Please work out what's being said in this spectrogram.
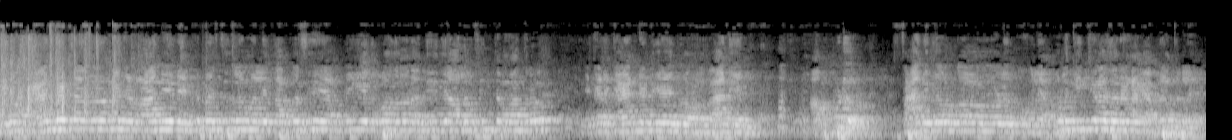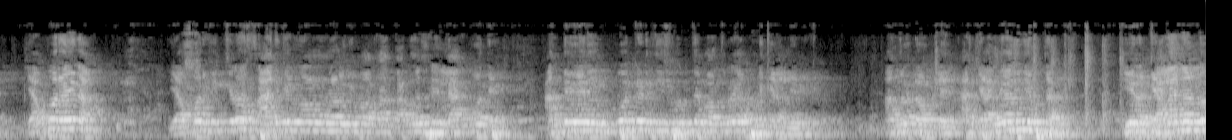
కానీ ఇంకో క్యాండిడేట్ ఇక్కడ రాని ఎట్టి పరిస్థితుల్లో మళ్ళీ ధర్మశ్రీ ఎంపీకి వెళ్ళిపోతున్నారు అది ఇది ఆలోచిస్తే మాత్రం ఇక్కడ క్యాండిడేట్గా ఇంకొక రాని అప్పుడు స్థానికంగా ఒకరు ఎవరికి ఇచ్చినా సరే నాకు అభ్యంతరం లేదు. ఎవరైనా ఎవరికి ఇచ్చినా స్థానికంగా ఉన్నోళ్ళకి ఒక లేకపోతే అంతేగాని ఇంపోర్టెడ్ తీసుకొస్తే మాత్రం ఎవరికి వెళ్ళలేదు. అందులో డౌట్ లేదు. ఆ తెలంగాణ చెప్తాను ఈయన తెలంగాణలో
